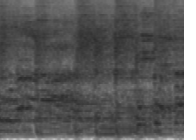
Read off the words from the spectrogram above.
sola.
